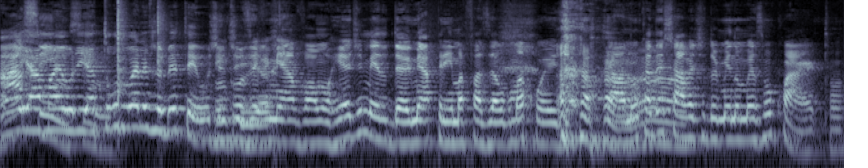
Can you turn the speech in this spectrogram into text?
aí ah, a sim, maioria é sim. tudo LGBT hoje em Inclusive, dia. minha avó morria de medo de eu e minha prima fazer alguma coisa. ela nunca deixava de dormir no mesmo quarto.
